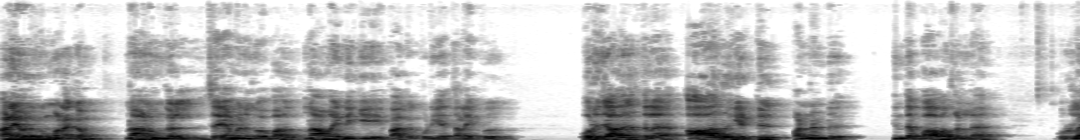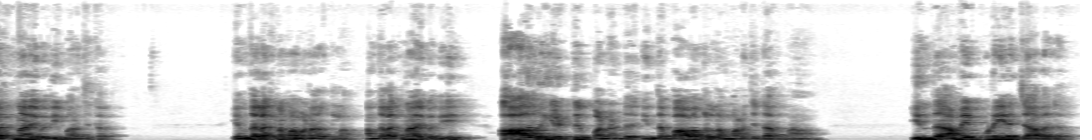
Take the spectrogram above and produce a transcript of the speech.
அனைவருக்கும் வணக்கம். நான் உங்கள் ஜெயமேனுகோபால். நாம இன்னைக்கு பார்க்கக்கூடிய தலைப்பு ஒரு ஜாதகத்துல ஆறு எட்டு பன்னெண்டு இந்த பாவங்கள்ல ஒரு லக்னாதிபதி மறைஞ்சிட்டார். எந்த லக்னமா வேணா இருக்கலாம். அந்த லக்னாதிபதி ஆறு எட்டு பன்னெண்டு இந்த பாவங்கள்ல மறைஞ்சிட்டாருன்னா இந்த அமைப்புடைய ஜாதகர்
